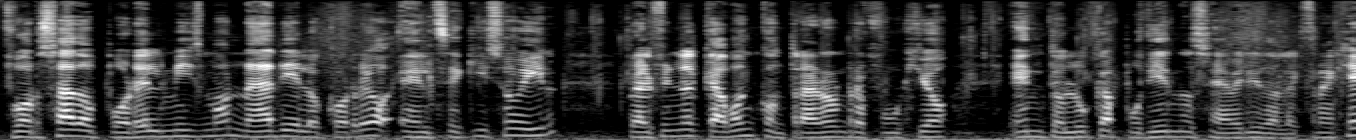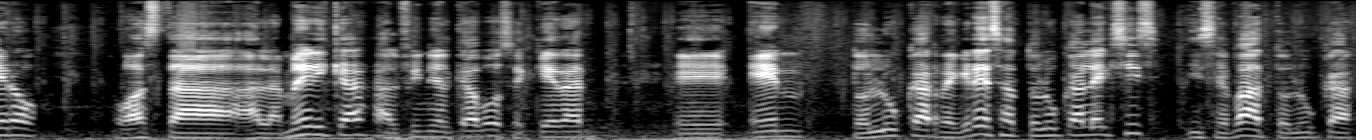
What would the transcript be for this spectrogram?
forzado por él mismo, nadie lo corrió, él se quiso ir, pero al fin y al cabo encontraron refugio en Toluca pudiéndose haber ido al extranjero o hasta al América, al fin y al cabo se quedan eh, en Toluca, regresa a Toluca Alexis y se va a Toluca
